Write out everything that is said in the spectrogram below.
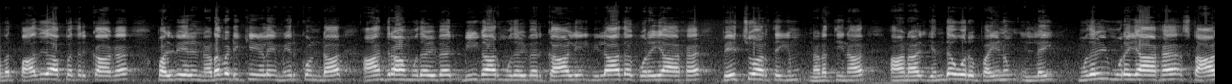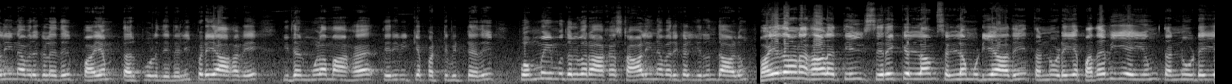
அவர் பாதுகாப்பதற்காக பல்வேறு நடவடிக்கைகளை மேற்கொண்டார். ஆந்திரா முதல்வர் பீகார் முதல்வர் காலில் விழாத குறையாக பேச்சுவார்த்தையும் நடத்தினார். ஆனால் எந்த ஒரு பயனும் இல்லை. முதல் முறையாக ஸ்டாலின் அவர்களது பயம் தற்பொழுது வெளிப்படையாகவே இதன் மூலமாக தெரிவிக்கப்பட்டுவிட்டது. பொம்மை முதல்வராக ஸ்டாலின் அவர்கள் இருந்தாலும் வயதான காலத்தில் சிறைக்கெல்லாம் செல்ல முடியாது. தன்னுடைய பதவியையும் தன்னுடைய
